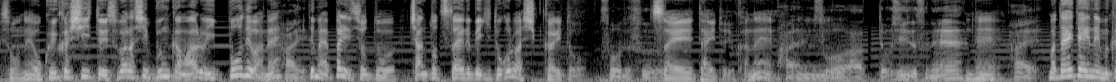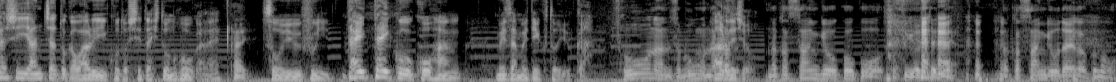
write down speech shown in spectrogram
そうね。奥ゆかしいという素晴らしい文化もある一方ではね、はい、でもやっぱりちょっとちゃんと伝えるべきところはしっかりと伝えたいというかね。はい、うん、そうあってほしいですね。ね、はい。まあ大体ね昔やんちゃとか悪いことしてた人の方がね、はい、そういうふうに大体こう後半目覚めていくというか。そうなんです。よ僕も中中産業高校卒業してね 中産業大学の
